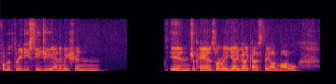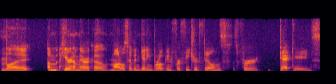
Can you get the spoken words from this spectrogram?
from the 3D CG animation in Japan, sort of a yeah, you got to kind of stay on model. Mhm. But um, here in America, models have been getting broken for featured films for decades.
